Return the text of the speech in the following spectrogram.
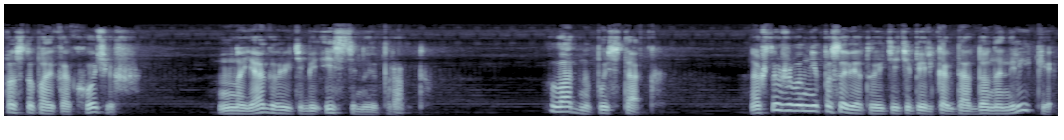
Поступай как хочешь, но я говорю тебе истинную правду. Ладно, пусть так. Но что же вы мне посоветуете теперь, когда Дон Энрике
